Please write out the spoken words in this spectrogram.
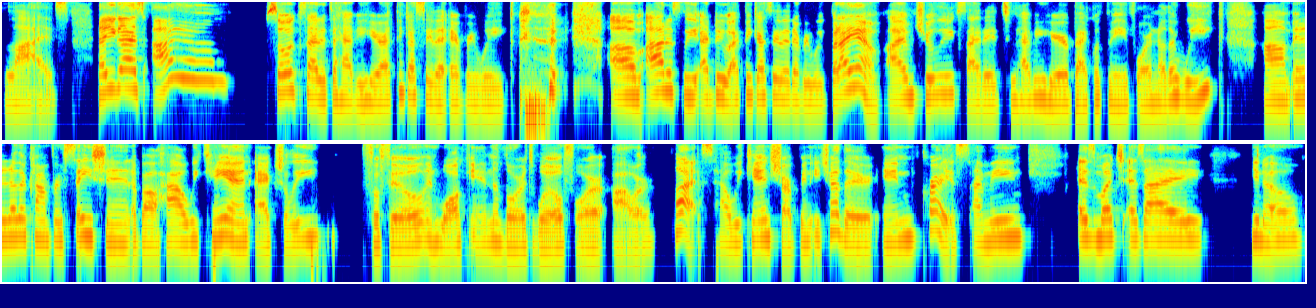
lives. Now, you guys, I am so excited to have you here. I think I say that every week. um, honestly, I do. I think I say that every week, but I am. I am truly excited to have you here back with me for another week um, and another conversation about how we can actually fulfill and walk in the Lord's will for our lives, how we can sharpen each other in Christ. I mean, as much as I, you know,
